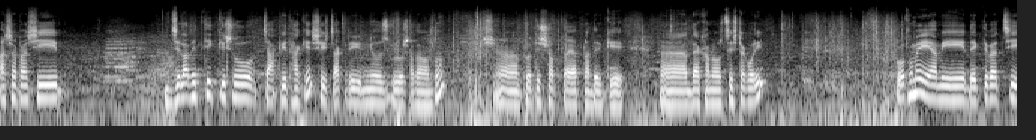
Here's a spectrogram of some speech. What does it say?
পাশাপাশি জেলাভিত্তিক কিছু চাকরি থাকে, সেই চাকরির নিউজগুলো সাধারণত প্রতি সপ্তাহে আপনাদেরকে দেখানোর চেষ্টা করি। প্রথমেই আমি দেখতে পাচ্ছি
